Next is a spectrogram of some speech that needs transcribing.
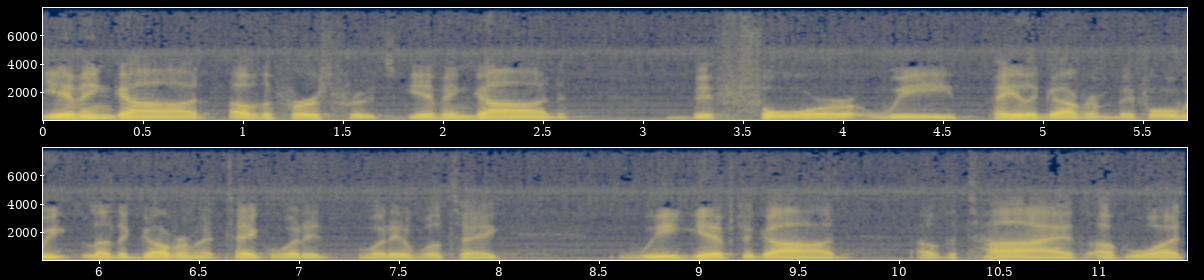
Giving God of the first fruits, giving God before we pay the government, before we let the government take what it, what it will take, we give to God of the tithe of what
